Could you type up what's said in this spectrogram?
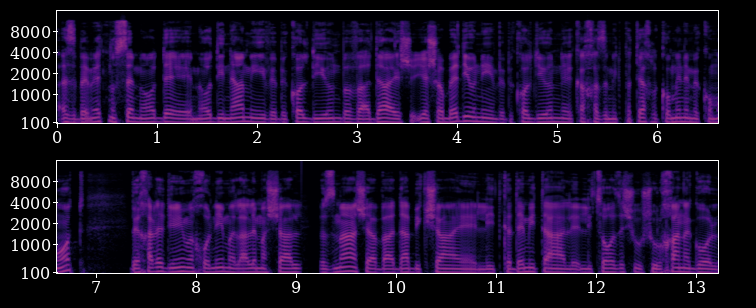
אז באמת נושא מאוד, אה, מאוד דינמי, ובכל דיון בוועדה, יש, יש הרבה דיונים, ובכל דיון אה, ככה זה מתפתח לכל מיני מקומות. באחד הדיונים האחרונים עלה למשל יוזמה שהוועדה ביקשה להתקדם איתה, ליצור איזשהו שולחן עגול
